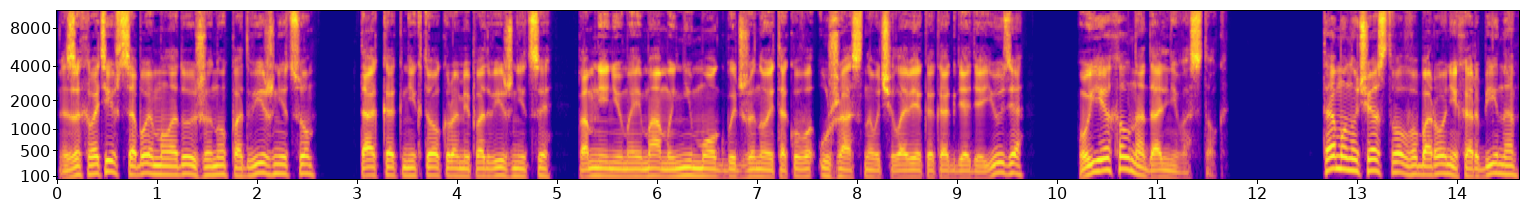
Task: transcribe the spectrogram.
захватив с собой молодую жену-подвижницу, так как никто, кроме подвижницы, по мнению моей мамы, не мог быть женой такого ужасного человека, как дядя Юзя, уехал на Дальний Восток. Там он участвовал в обороне Харбина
